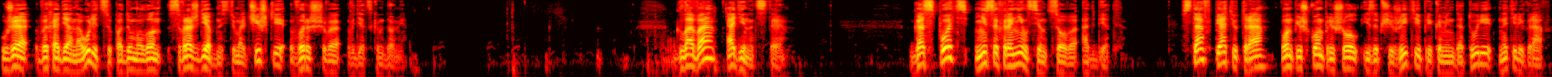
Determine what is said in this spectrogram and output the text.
Уже выходя на улицу, подумал он с враждебностью мальчишки, выросшего в детском доме. Глава одиннадцатая Господь не сохранил Сенцова от бед. Встав в пять утра, он пешком пришел из общежития при комендатуре на телеграф,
